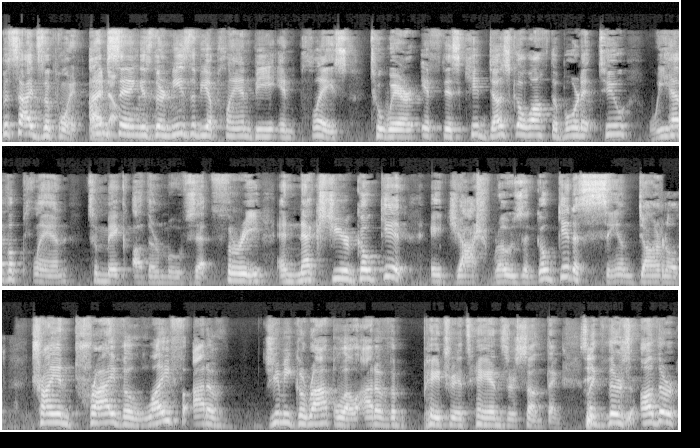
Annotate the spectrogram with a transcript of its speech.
Besides the point, I'm saying is there needs to be a plan B in place to where if this kid does go off the board at two, we have a plan to make other moves at three. And next year, go get a Josh Rosen, go get a Sam Darnold. Try and pry the life out of Jimmy Garoppolo out of the Patriots' hands or something. like there's other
